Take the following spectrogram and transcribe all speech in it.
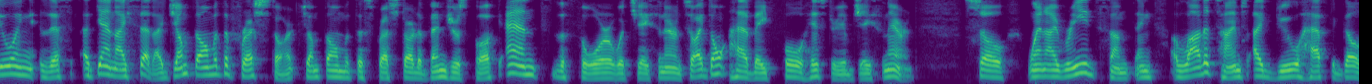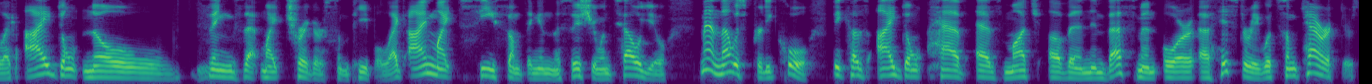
doing this again. I said I jumped on with a fresh start, jumped on with this fresh start Avengers book and the Thor with Jason Aaron. So I don't have a full history of Jason Aaron. So when I read something, a lot of times I do have to go like I don't know things that might trigger some people. Like I might see something in this issue and tell you, man, that was pretty cool because I don't have as much of an investment or a history with some characters.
